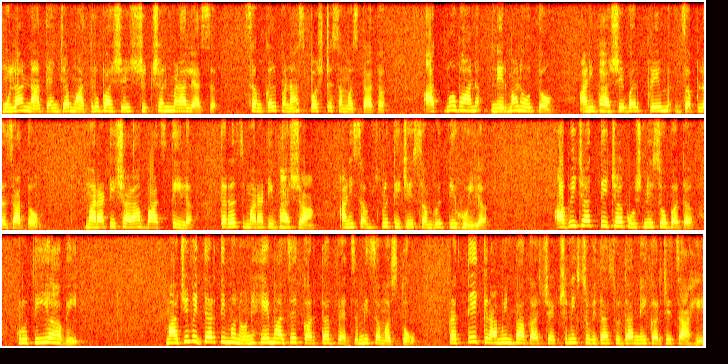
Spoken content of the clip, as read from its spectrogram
मुलांना त्यांच्या मातृभाषेत शिक्षण मिळाल्यास संकल्पना स्पष्ट समजतात. आत्मभान निर्माण होतं आणि भाषेवर प्रेम जपलं जातं. मराठी शाळा वाचतील तरच मराठी भाषा आणि संस्कृतीची समृद्धी होईल. अभिजातीच्या घोषणेसोबत कृतीही हवी. माजी विद्यार्थी म्हणून हे माझे कर्तव्यच मी समजतो. प्रत्येक ग्रामीण भागात शैक्षणिक सुविधा सुधारणे गरजेचं आहे.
